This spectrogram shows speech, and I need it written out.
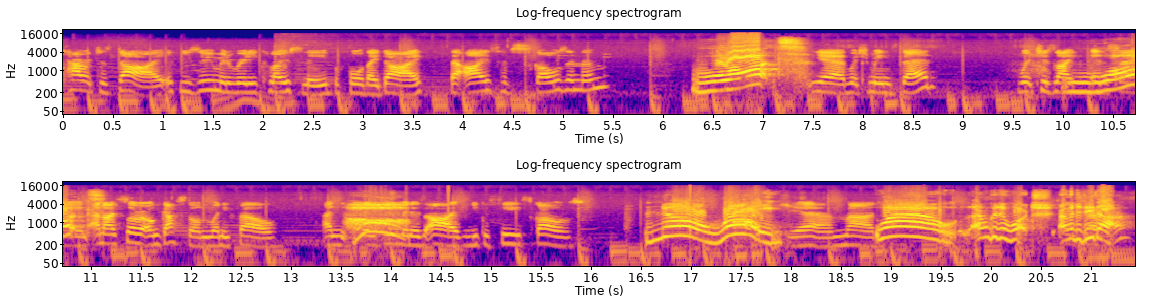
characters die, if you zoom in really closely before they die, their eyes have skulls in them. What? Yeah, which means dead. Which is like What? insane. And I saw it on Gaston when he fell, and they zoom in his eyes, and you could see skulls. No way. Yeah, mad. Wow. I'm gonna watch. I'm gonna do that.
